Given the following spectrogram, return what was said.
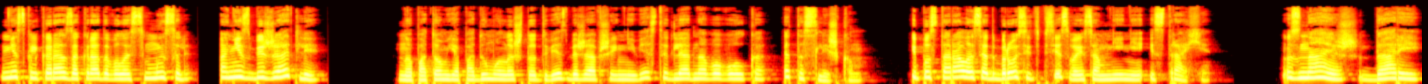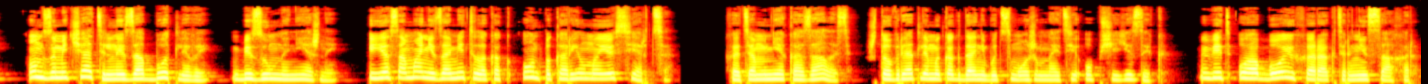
несколько раз закрадывалась мысль, а не сбежать ли? Но потом я подумала, что две сбежавшие невесты для одного волка – это слишком. И постаралась отбросить все свои сомнения и страхи. Знаешь, Дарий, он замечательный, заботливый, безумно нежный. И я сама не заметила, как он покорил мое сердце. Хотя мне казалось, что вряд ли мы когда-нибудь сможем найти общий язык. Ведь у обоих характер не сахар.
